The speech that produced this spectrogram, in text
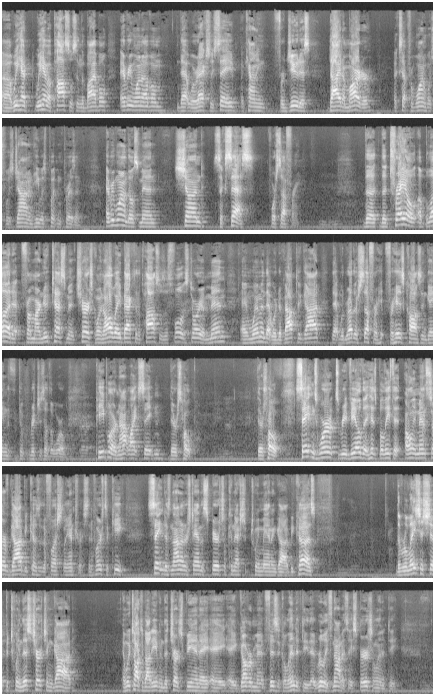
Uh, we have we have apostles in the Bible. Every one of them that were actually saved, accounting for Judas, died a martyr, except for one, which was John, and he was put in prison. Every one of those men shunned success for suffering. The, the trail of blood from our New Testament church, going all the way back to the apostles, is full of the story of men and women that were devout to God that would rather suffer for His cause than gain the, the riches of the world. People are not like Satan. There's hope. There's hope. Satan's words reveal that his belief that only men serve God because of their fleshly interests. And here's the key Satan does not understand the spiritual connection between man and God because the relationship between this church and God, and we talked about even the church being a, a, a government physical entity that really is not, it's a spiritual entity.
